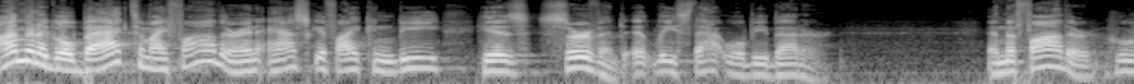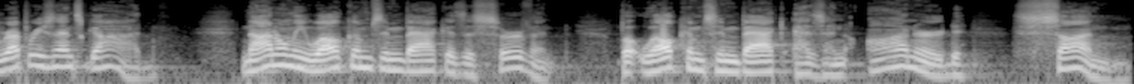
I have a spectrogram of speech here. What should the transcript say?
I'm going to go back to my father and ask if I can be his servant. At least that will be better. And the father, who represents God, not only welcomes him back as a servant, but welcomes him back as an honored son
